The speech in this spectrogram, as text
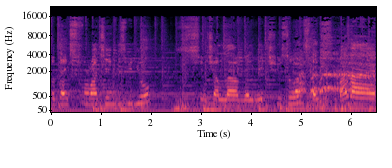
so thanks for watching this video. Inshallah, we'll meet you soon. Thanks. Bye bye.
